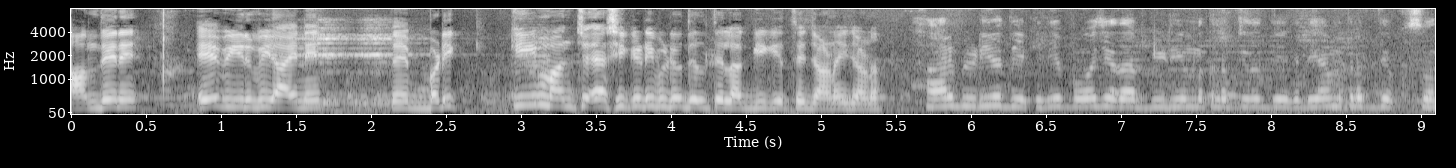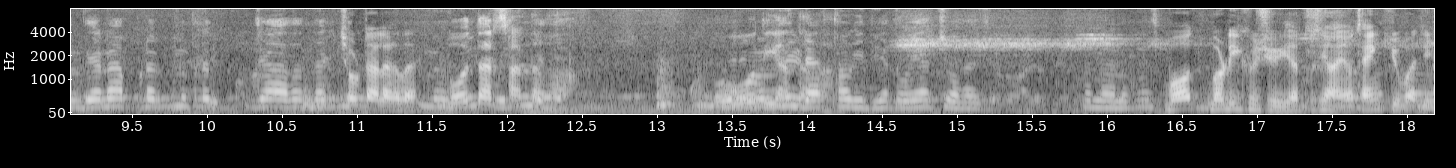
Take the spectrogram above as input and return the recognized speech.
ਆਉਂਦੇ ਨੇ ਇਹ ਵੀਰ ਵੀ ਆਏ ਨੇ ਤੇ ਬੜੀ ਕੀ ਮਨ ਚ ਐਸੀ ਕਿਹੜੀ ਵੀਡੀਓ ਦਿਲ ਤੇ ਲੱਗ ਗਈ ਕਿ ਇੱਥੇ ਜਾਣਾ ਹੀ ਜਾਣਾ? ਹਰ ਵੀਡੀਓ ਦੇਖਦੀ ਹੈ ਬਹੁਤ ਜ਼ਿਆਦਾ ਵੀਡੀਓ ਮਤਲਬ ਜਦੋਂ ਦੇਖਦੇ ਆ ਮਤਲਬ ਦੁੱਖ ਸੁਣਦੇ ਆ ਨਾ ਆਪਣਾ ਵੀ ਮਤਲਬ ਯਾਦ ਆਉਂਦਾ ਕਿ ਛੋਟਾ ਲੱਗਦਾ ਬਹੁਤ ਤਰਸ ਆਉਂਦਾ ਵਾ ਬਹੁਤ ਹੀ ਆਉਂਦਾ ਡੈਥ ਹੋ ਗਈ ਦੀ ਹੈ 2014 ਚ। ਉਹਨਾਂ ਨੂੰ ਬਹੁਤ ਬੜੀ ਖੁਸ਼ੀ ਹੋਈ ਹੈ ਤੁਸੀਂ ਆਏ ਹੋ। ਥੈਂਕ ਯੂ ਭਾਜੀ।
